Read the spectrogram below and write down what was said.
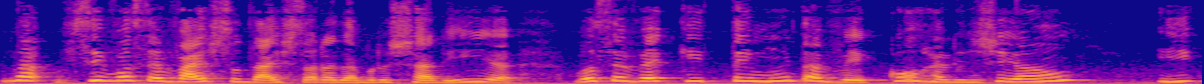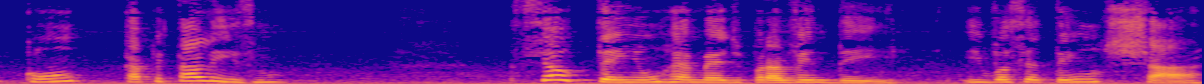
Na, se você vai estudar a história da bruxaria, você vê que tem muito a ver com religião e com capitalismo. Se eu tenho um remédio para vender e você tem um chá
